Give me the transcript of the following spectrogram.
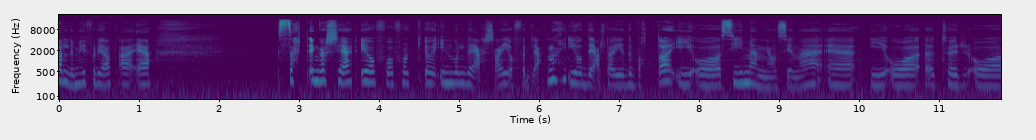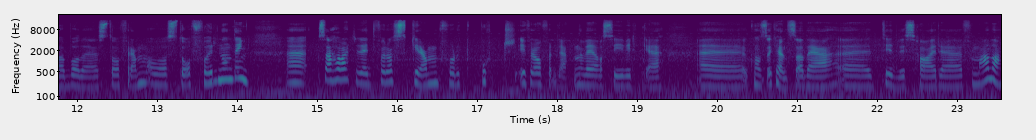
veldig mye fordi at jeg er sterkt engasjert i å få folk å involvere seg i offentligheten. I å delta i debatter, i å si meningene sine, eh, i å eh, tørre å både stå frem og stå for noen ting. Eh, så jeg har vært redd for å skremme folk bort fra offentligheten ved å si hvilke konsekvenser det eh, tidvis har eh, for meg. da.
